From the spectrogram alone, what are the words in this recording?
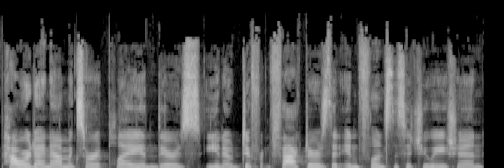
power dynamics are at play and there's, you know, different factors that influence the situation.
